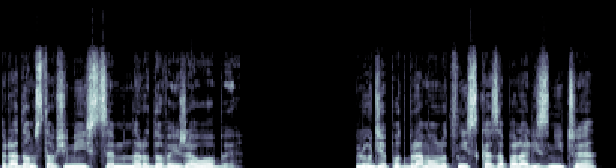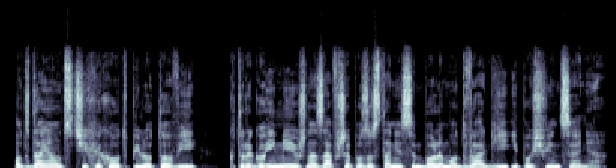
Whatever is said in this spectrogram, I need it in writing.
Radom stał się miejscem narodowej żałoby. Ludzie pod bramą lotniska zapalali znicze, oddając cichy hołd pilotowi, którego imię już na zawsze pozostanie symbolem odwagi i poświęcenia.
